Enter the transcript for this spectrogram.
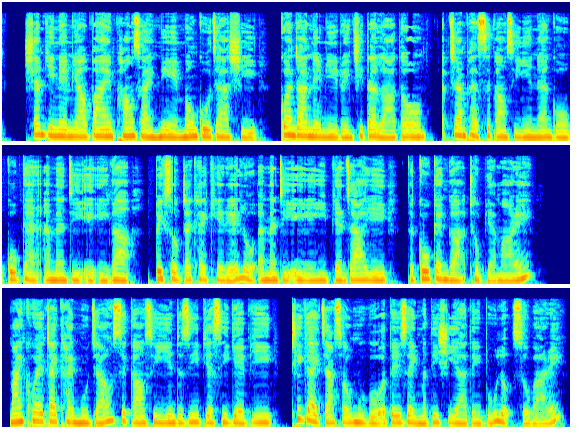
။ရှမ်းပြည်နယ်မြောက်ပိုင်းဖောင်းဆိုင်နှင့်မုံကိုကြားရှိကွမ်တာနယ်မြေတွင်ခြိတက်လာသောအကြမ်းဖက်စစ်ကောင်စီရင်နှန်းကိုကိုကန့် MNDAA ကပိတ်ဆို့တိုက်ခိုက်ခဲ့တယ်လို့ MNDAA ပြန်ကြားရေးတကိုကန့်ကထုတ်ပြန်ပါတယ်။မိုင်းခွဲတိုက်ခိုက်မှုကြောင့်စစ်ကောင်စီရင်တစည်းပျက်စီးခဲ့ပြီးထိခိုက်ကြဆုံးမှုကိုအသေးစိတ်မသိရှိရသေးဘူးလို့ဆိုပါတယ်။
